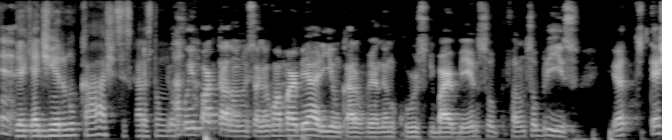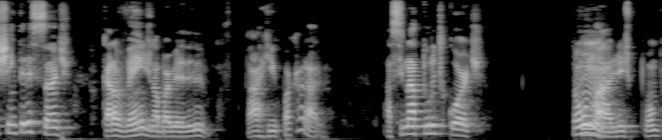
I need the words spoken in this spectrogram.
É. e aí é dinheiro no caixa, esses caras estão... Eu fui impactado no Instagram com uma barbearia, um cara vendendo curso de barbeiro, sob- falando sobre isso. Eu até achei interessante. O cara vende na barbearia dele, tá rico pra caralho. Assinatura de corte. Então vamos Hum. lá, a gente, vamos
